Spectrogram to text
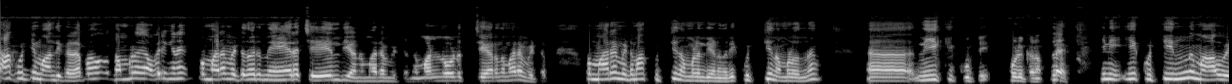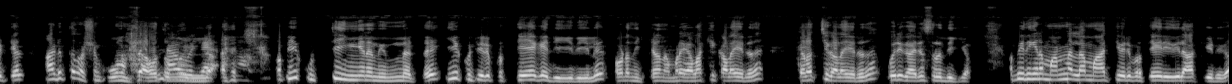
ആ കുറ്റി മാന്തിക്കളി അപ്പൊ നമ്മൾ അവരിങ്ങനെ ഇപ്പൊ മരം വെട്ടുന്ന ഒരു നേരെ ചേന്തിയാണ് മരം വെട്ടുന്നത്. മണ്ണോട് ചേർന്ന് മരം വെട്ടും. അപ്പൊ മരം വെട്ടുമ്പോ ആ കുറ്റി നമ്മൾ എന്ത് ചെയ്യണം? ഈ കുറ്റി നമ്മളൊന്ന് നീക്കി കൂട്ടി കൊടുക്കണം അല്ലെ? ഇനി ഈ കുറ്റി ഇന്ന് മാവ് വെട്ടിയാൽ അടുത്ത വർഷം കൂണുണ്ടാവത്തൊന്നുമില്ല. അപ്പൊ ഈ കുറ്റി ഇങ്ങനെ നിന്നിട്ട് ഈ കുറ്റി ഒരു പ്രത്യേക രീതിയിൽ അവിടെ നിൽക്കണം നമ്മളെ ഇളക്കി കളയരുത്. കിളച്ച് കളയരുത്. ഒരു കാര്യം ശ്രദ്ധിക്കുക. അപ്പൊ ഇതിങ്ങനെ മണ്ണെല്ലാം മാറ്റി ഒരു പ്രത്യേക രീതിയിലാക്കി ഇടുക.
